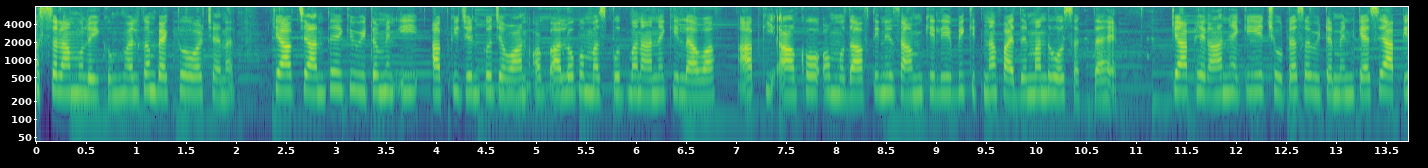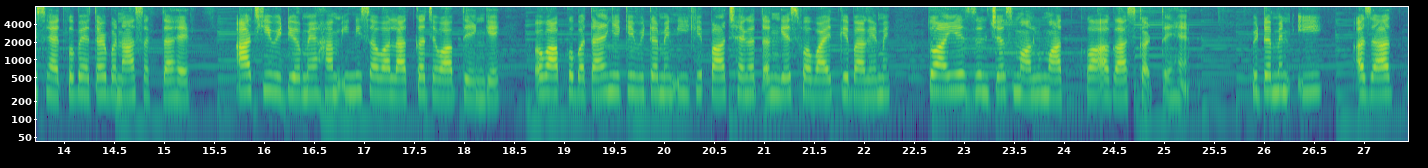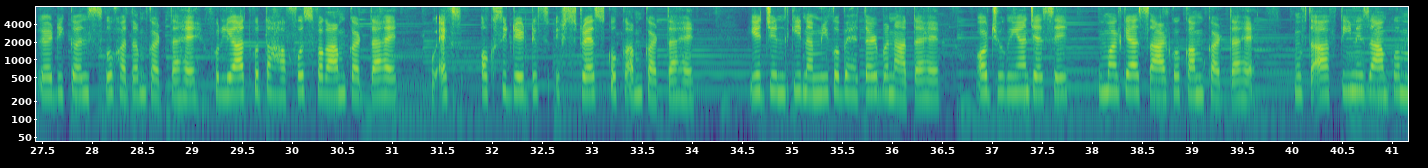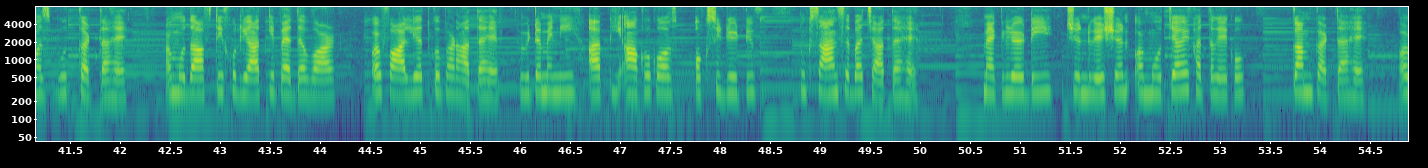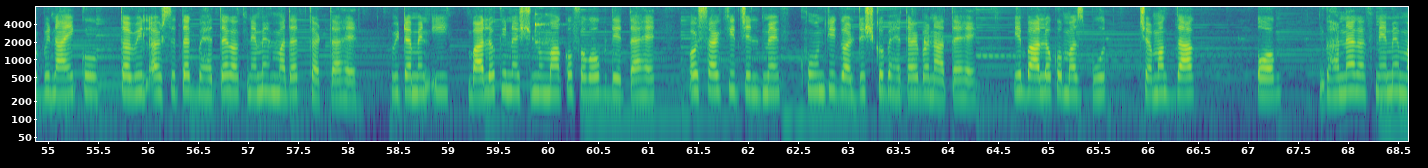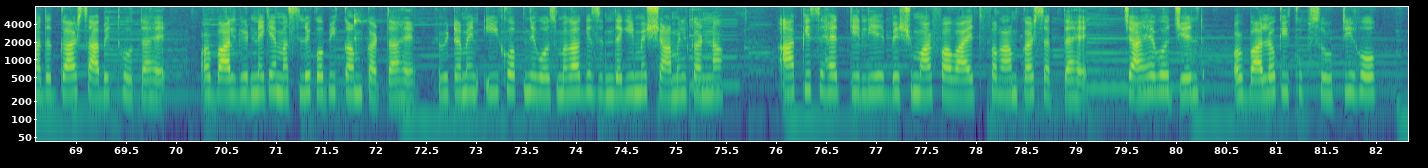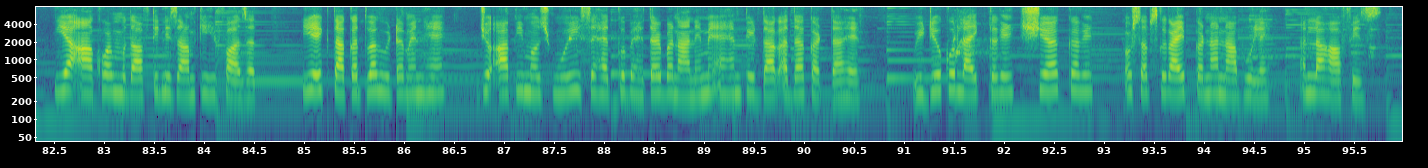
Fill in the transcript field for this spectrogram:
अस्सलाम वालेकुम welcome back to our channel क्या आप जानते हैं कि विटामिन ई आपकी जिल्द को जवान और बालों को मज़बूत बनाने के अलावा आपकी आँखों और मुदाफ़ती निज़ाम के लिए भी कितना फ़ायदेमंद हो सकता है? क्या आप हैरान हैं कि ये छोटा सा विटामिन कैसे आपकी सेहत को बेहतर बना सकता है? आज की वीडियो में हम इन्हीं सवाल का जवाब देंगे। और आपको बताएँगे कि विटामिन ई के पाँच हैरत अंगेज़ फ़वाद के बारे में तो आइए इस दिलचस्प मालूम का आगाज़ करते हैं। विटामिन ई आज़ाद रेडिकल्स को ख़त्म करता है, फलियात को तहफ़ फराम करता है, वो ऑक्सीडेटिव स्ट्रेस को कम करता है। ये जल्द की नमी को बेहतर बनाता है और झुगियाँ जैसे उम्र के आसार को कम करता है मुफ्ताफ़ती निज़ाम को मज़बूत करता है और मुदाफ़ती खलियात की पैदावार और फ़ालियत को बढ़ाता है। विटामिन ई आपकी आँखों को ऑक्सीडेटिव नुकसान से बचाता है। मैकुलर डी जनरेशन और मोतिया के ख़तरे को कम करता है। और बिनाई को तवील अरसे तक बेहतर रखने में मदद करता है। विटामिन ई बालों की नशनुमा को फ़रोग देता है और सर की जल्द में खून की गर्दिश को बेहतर बनाता है। ये बालों को मज़बूत, चमकदार और घना रखने में मददगार साबित होता है और बाल गिरने के मसले को भी कम करता है। विटामिन ई को अपनी रोज़मर्रा की ज़िंदगी में शामिल करना आपकी सेहत के लिए बेशुमार फ़वाद फराम कर सकता है। चाहे वो जल्द और बालों की खूबसूरती हो या आँखों और मुदाफ़ती निज़ाम की हिफाजत। ये एक ताकतवर विटामिन है, जो आपकी मजमू सेहत को बेहतर बनाने में अहम किरदार अदा करता है। वीडियो को लाइक करें, शेयर करें और सब्सक्राइब करना ना भूलें। अल्लाह हाफिज़।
